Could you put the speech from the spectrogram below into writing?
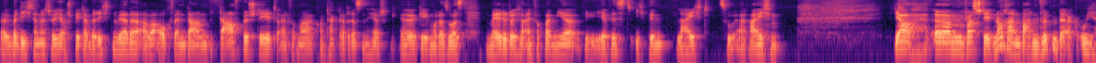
äh, über die ich dann natürlich auch später berichten werde. Aber auch wenn da ein Bedarf besteht, einfach mal Kontaktadressen hergeben oder sowas, meldet euch einfach bei mir. Wie ihr wisst, ich bin leicht zu erreichen. Ja, ähm, was steht noch an? Baden-Württemberg. Ui,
